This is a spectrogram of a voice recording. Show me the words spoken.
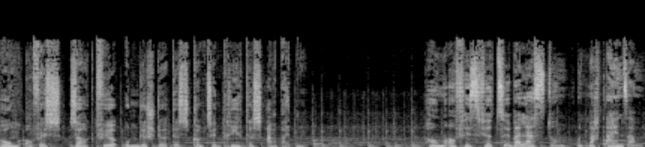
Homeoffice sorgt für ungestörtes, konzentriertes Arbeiten. Homeoffice führt zu Überlastung und macht einsam.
